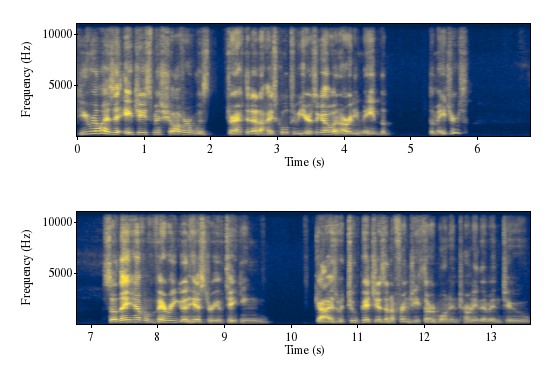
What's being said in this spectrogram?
Do you realize that AJ Smith Shawver was drafted out of high school two years ago and already made the, the majors? So they have a very good history of taking guys with two pitches and a fringy third one and turning them into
